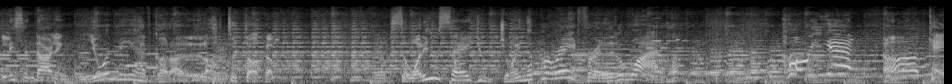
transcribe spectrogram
Listen, darling, you and me have got a lot to talk about. So what do you say you join the parade for a little while, huh? Oh, yeah! Okay,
